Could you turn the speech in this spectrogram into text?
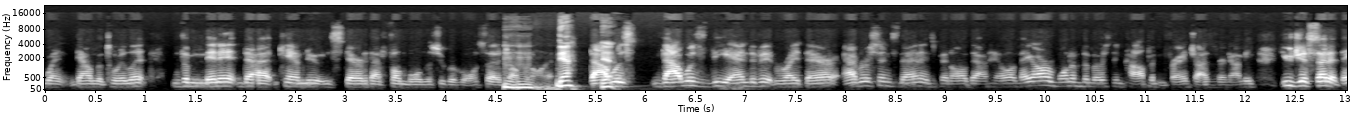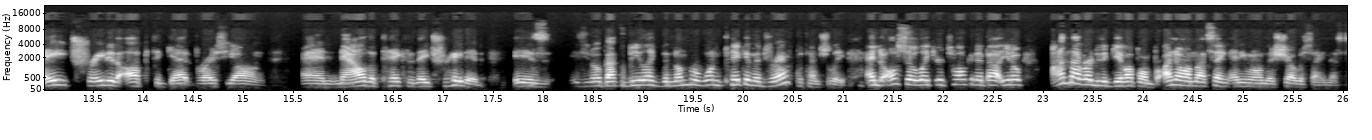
went down the toilet the minute that Cam Newton stared at that fumble in the Super Bowl instead of mm-hmm. jumping on it. Yeah, That yeah. was that was the end of it right there. Ever since then, it's been all downhill, and they are one of the most incompetent franchises right now. I mean, you just said it. They traded up to get Bryce Young, and now the pick that they traded is is you know about to be like the number one pick in the draft potentially. And also, like you're talking about, you know, I'm not ready to give up on. I know I'm not saying anyone on this show is saying this,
